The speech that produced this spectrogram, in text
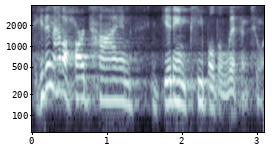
he didn't have a hard time getting people to listen to him,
